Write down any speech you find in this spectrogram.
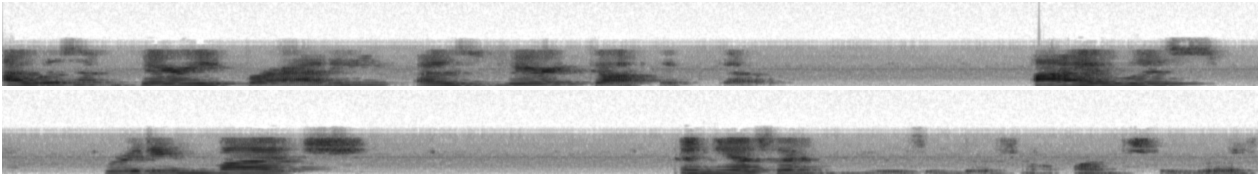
I wasn't very bratty. I was very gothic though. I was pretty much, and yes, I'm using different ones for the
